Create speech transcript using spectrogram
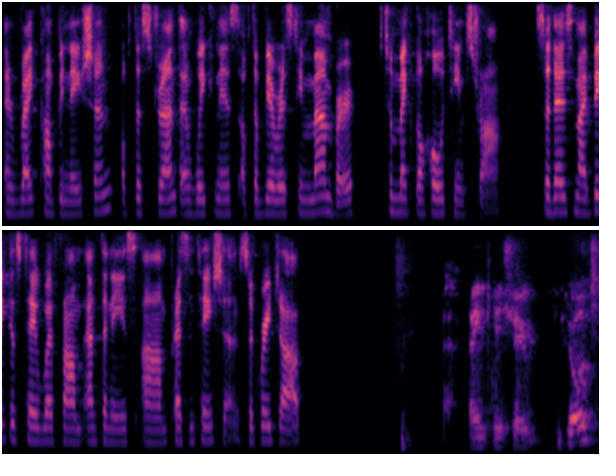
and right combination of the strength and weakness of the various team member to make the whole team strong. So that's my biggest takeaway from Anthony's um, presentation. So great job. Thank you, Xu. George?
